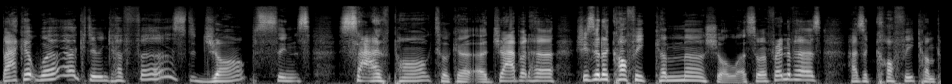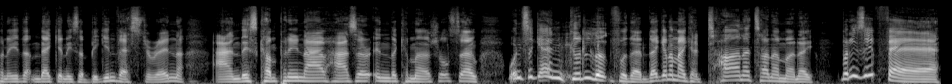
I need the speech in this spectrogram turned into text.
back at work doing her first job since South Park took a, a jab at her. She's in a coffee commercial. So a friend of hers has a coffee company that Meghan is a big investor in, and this company now has her in the commercial. So once again, good luck for them. They're going to make a ton, a ton of money. But is it fair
